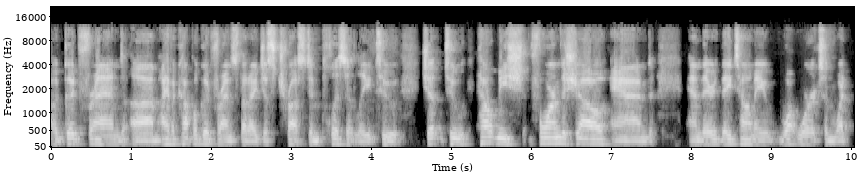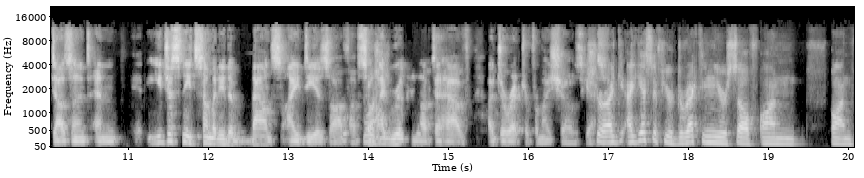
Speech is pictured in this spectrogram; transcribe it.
a good friend. Um, I have a couple good friends that I just trust implicitly to to help me sh- form the show, and and they they tell me what works and what doesn't, and you just need somebody to bounce ideas off of. So Well, I'd really love to have a director for my shows. Yes. Sure. I, I guess if you're directing yourself on on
